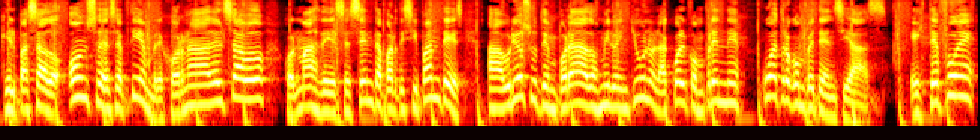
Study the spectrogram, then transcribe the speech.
que el pasado 11 de septiembre, jornada del sábado, con más de 60 participantes, abrió su temporada temporada 2021, la cual comprende cuatro competencias. Este fue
